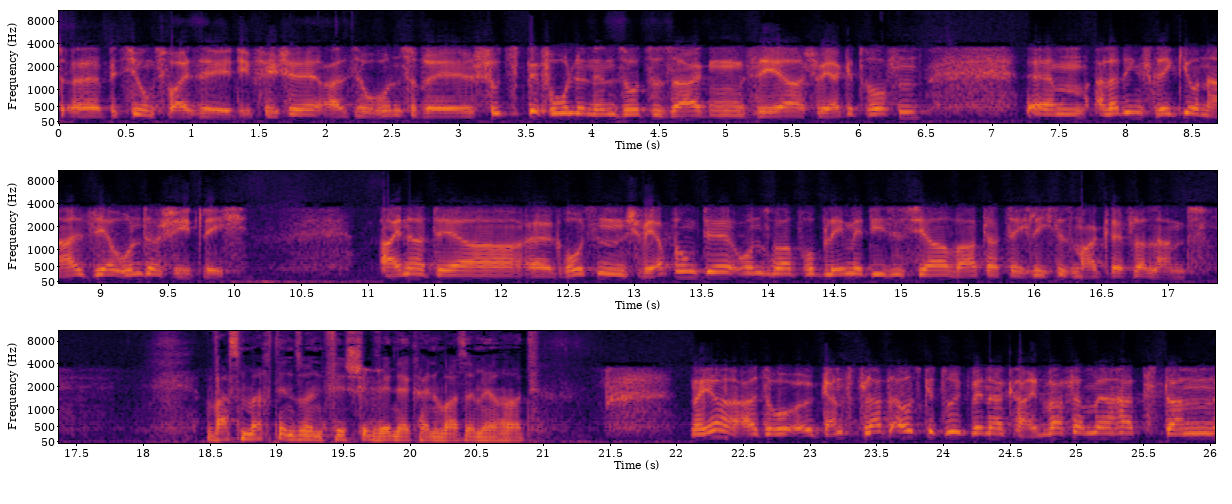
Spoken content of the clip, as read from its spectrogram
äh, beziehungsweise die Fische, also unsere Schutzbefohlenen sozusagen, sehr schwer getroffen. Ähm, allerdings regional sehr unterschiedlich. Einer der äh, großen Schwerpunkte unserer Probleme dieses Jahr war tatsächlich das Markgräfler Land. Was macht denn so ein Fisch, wenn er kein Wasser mehr hat? Naja, also äh, ganz platt ausgedrückt, wenn er kein Wasser mehr hat, dann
